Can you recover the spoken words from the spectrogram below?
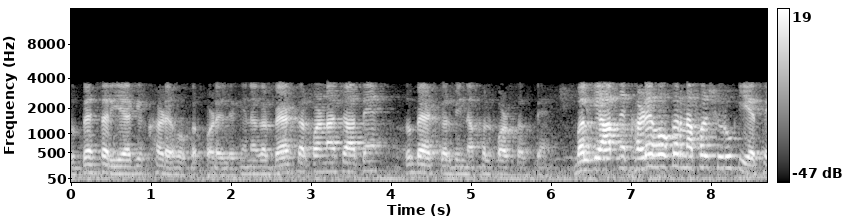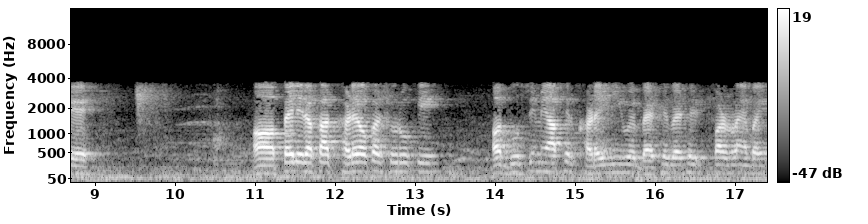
تو بہتر یہ ہے کہ کھڑے ہو کر پڑھے لیکن اگر بیٹھ کر پڑھنا چاہتے ہیں، تو بیٹھ کر بھی نفل پڑھ سکتے ہیں۔ بلکہ آپ نے کھڑے ہو کر نفل شروع کیے تھے۔ اور پہلی رکعت کھڑے ہو کر شروع کی۔ اور دوسری میں آپ پھر کھڑے ہی نہیں ہوئے، بیٹھے بیٹھے پڑھ رہے ہیں بھائی،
